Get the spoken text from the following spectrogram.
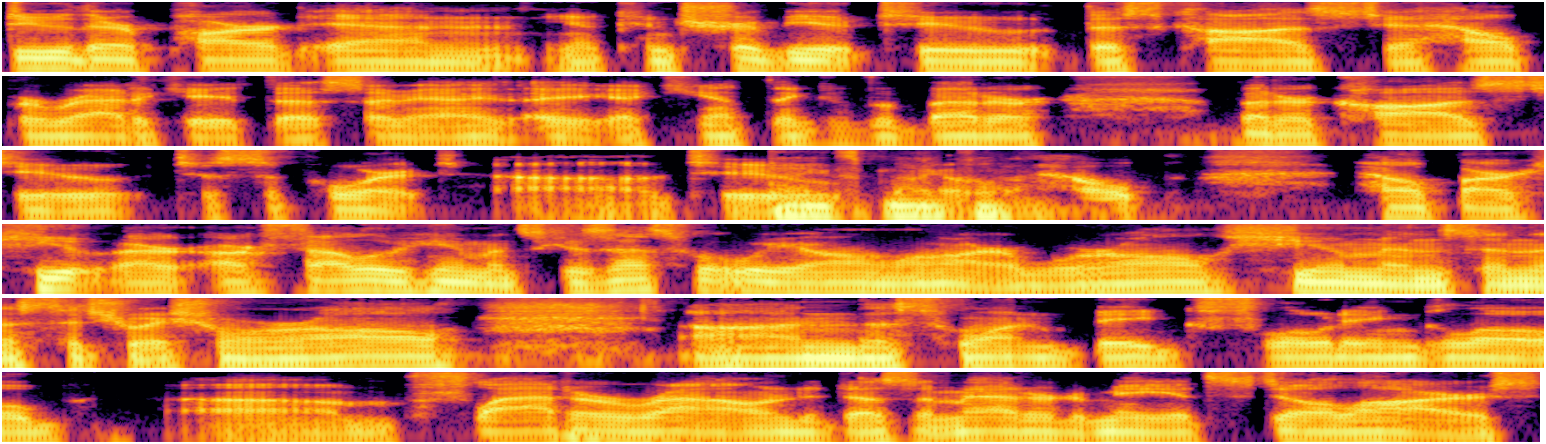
do their part and you know contribute to this cause to help eradicate this. I mean, I, I can't think of a better better cause to to support uh, to Thanks, Michael. You know, help help our, hu- our, our fellow humans because that's what we all are. We're all humans in this situation. We're all on this one big floating globe um, flat or round, it doesn't matter to me. It's still ours,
